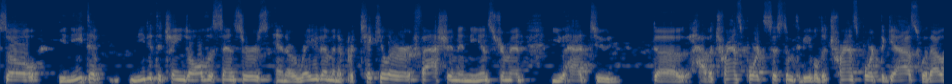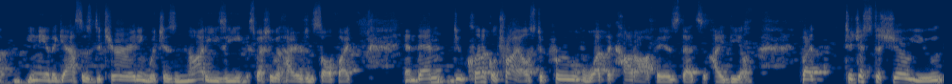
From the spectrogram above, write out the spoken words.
So you need to needed to change all the sensors and array them in a particular fashion in the instrument. You had to uh, have a transport system to be able to transport the gas without any of the gases deteriorating, which is not easy, especially with hydrogen sulfide. And then do clinical trials to prove what the cutoff is that's ideal. But to just to show you,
